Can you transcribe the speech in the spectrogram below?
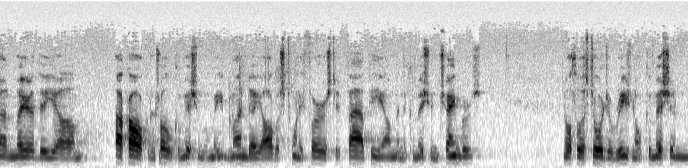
Madam Mayor, the um, Alcohol Control Commission will meet Monday, August 21st at 5 PM in the commission chambers. Northwest Georgia Regional Commission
